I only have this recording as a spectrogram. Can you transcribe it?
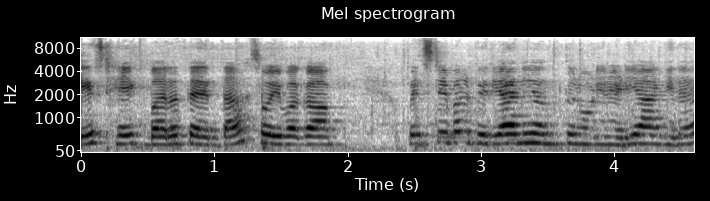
ಟೇಸ್ಟ್ ಹೇಗೆ ಬರುತ್ತೆ ಅಂತ. ಸೊ ಇವಾಗ ವೆಜಿಟೇಬಲ್ ಬಿರಿಯಾನಿ ಅಂತೂ ನೋಡಿ ರೆಡಿ ಆಗಿದೆ.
